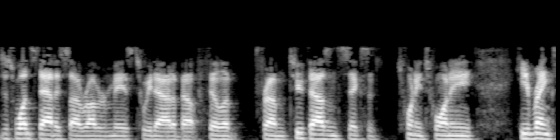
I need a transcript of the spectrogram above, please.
just one stat I saw Robert Mays tweet out about Philip from 2006 to 2020. He ranks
